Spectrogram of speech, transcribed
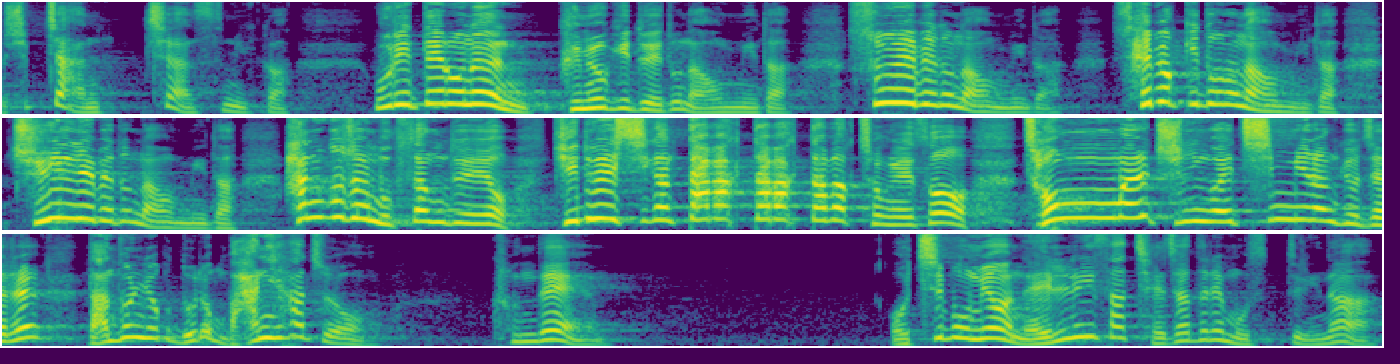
쉽지 않지 않습니까? 우리 때로는 금요 기도에도 나옵니다. 수요 예배도 나옵니다. 새벽 기도도 나옵니다. 주일 예배도 나옵니다. 한 구절 묵상도 해요. 기도의 시간 따박따박따박 정해서 정말 주님과의 친밀한 교제를 나누려고 노력 많이 하죠. 그런데 어찌 보면 엘리사 제자들의 모습들이나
